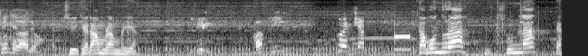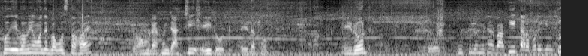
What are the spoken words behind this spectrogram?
ठीक है आ जाओ। ठीक है राम राम भैया। ठीक। তা বন্ধুরা, শুনলা? দেখো এইভাবেই আমাদের ব্যবস্থা হয়। তো আমরা এখন যাচ্ছি এই রোড, এই দেখো। এই রোড। তো দু কিলোমিটার বাকি, তারপরে কিন্তু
